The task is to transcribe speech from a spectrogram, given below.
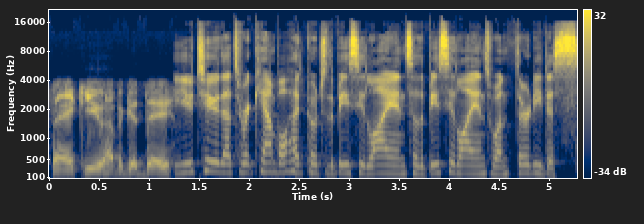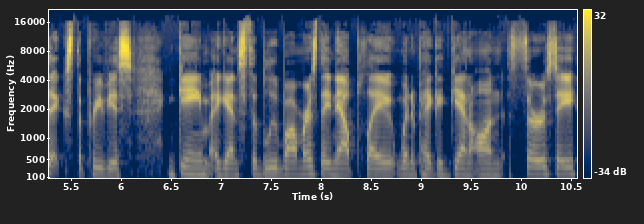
Thank you. Have a good day. You too. That's Rick Campbell, head coach of the BC Lions. So the BC Lions won 30 to 6 the previous game against the Blue Bombers. They now play Winnipeg again on Thursday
